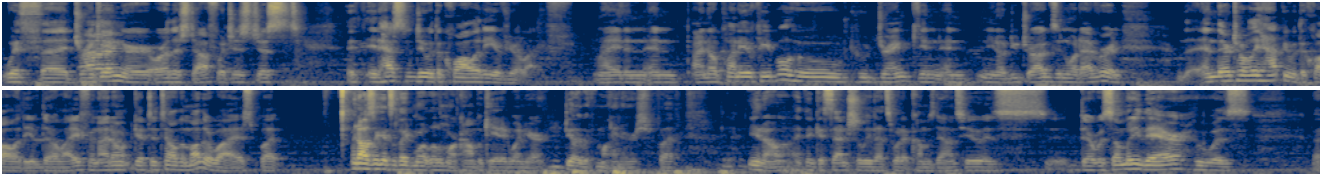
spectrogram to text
with uh, drinking or, or other stuff, which is just it, it has to do with the quality of your life. Right, and and I know plenty of people who who drink and, and you know do drugs and whatever, and and they're totally happy with the quality of their life, and I don't get to tell them otherwise. But it also gets like more a little more complicated when you're dealing with minors. But you know, I think essentially that's what it comes down to: is there was somebody there who was uh,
